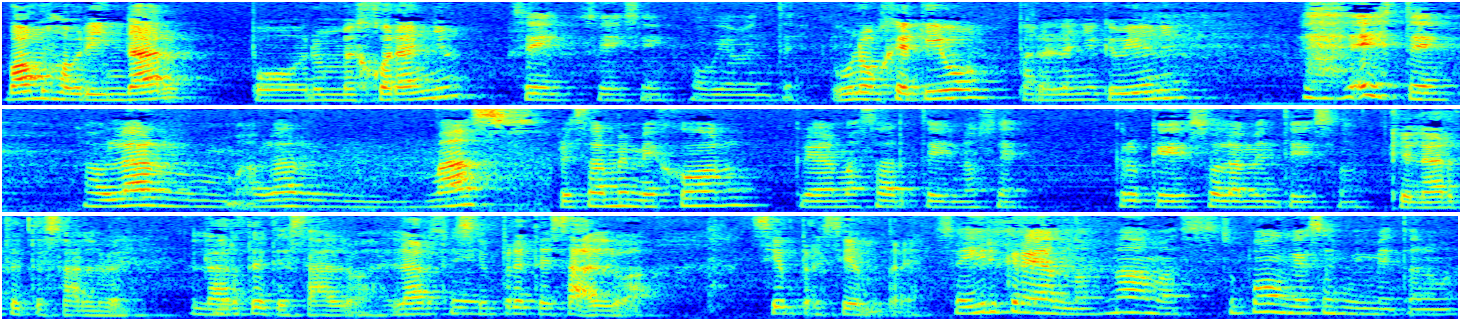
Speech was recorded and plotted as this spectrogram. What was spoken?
vamos a brindar por un mejor año, Sí, sí, sí, obviamente. un objetivo para el año que viene. Este, hablar, hablar más, expresarme mejor, crear más arte, no sé. Creo que solamente eso. Que el arte te salve, el arte te salva, el arte Sí. siempre te salva, siempre, siempre. Seguir creando, nada más. Supongo que esa es mi meta nomás.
